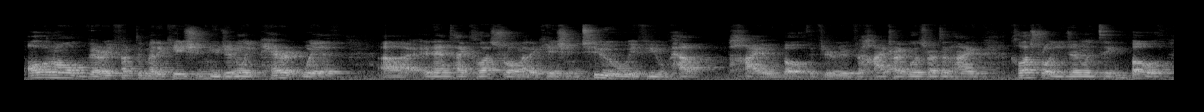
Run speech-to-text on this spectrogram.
all in all, very effective medication. You generally pair it with uh, an anti-cholesterol medication too if you have high of both. If you're high triglycerides and high cholesterol, you generally take both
